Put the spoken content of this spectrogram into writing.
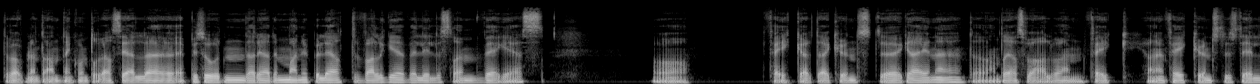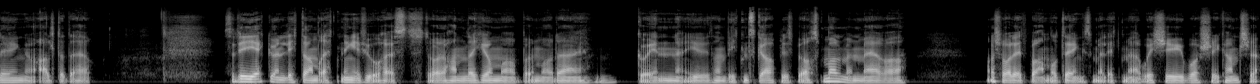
Det var blant annet den kontroversielle episoden der de hadde manipulert valget ved Lillestrøm VGS, og faka dette kunstgreiene, der Andreas Wahl var en fake, hadde en fake kunstutstilling, og alt dette her. Så det gikk jo en litt annen retning i fjor høst. Det handla ikke om å på en måte gå inn i sånn vitenskapelige spørsmål, men mer å, å se litt på andre ting som er litt mer wishy-washy, kanskje.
